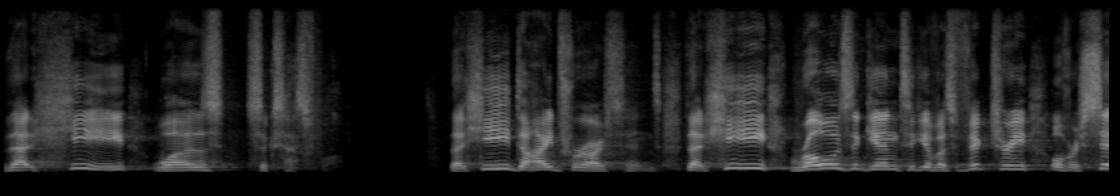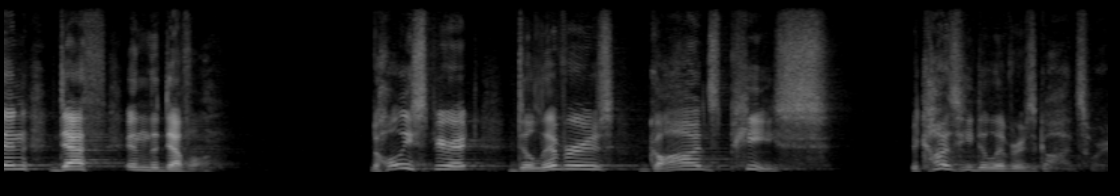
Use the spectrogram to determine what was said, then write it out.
that He was successful. That he died for our sins, that he rose again to give us victory over sin, death, and the devil. The Holy Spirit delivers God's peace because he delivers God's word.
